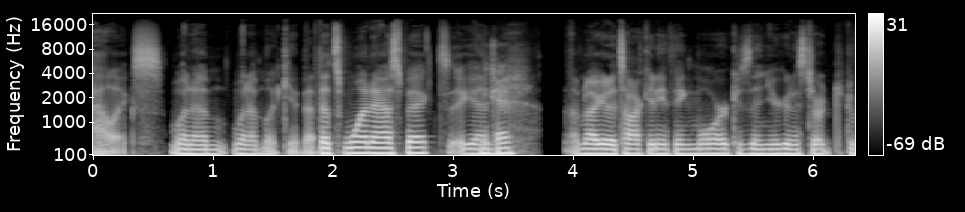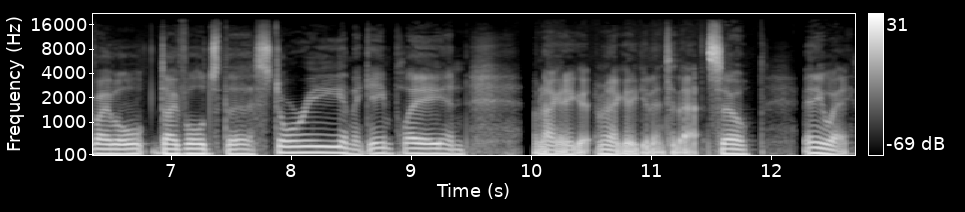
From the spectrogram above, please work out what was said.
Alyx when I'm when I'm looking at that. That's one aspect. Again, okay. I'm not going to talk anything more because then you're going to start to divulge, divulge the story and the gameplay, and I'm not going to get I'm not going to get into that. So anyway,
